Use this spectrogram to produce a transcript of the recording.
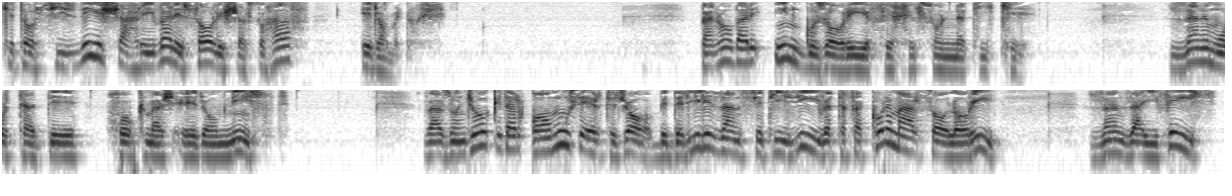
که تا سیزده شهریور سال 67 ادامه داشت. بنابر این گزاره فقه سنتی که زن مرتده حکمش اعدام نیست و از آنجا که در قاموس ارتجاع به دلیل زن ستیزی و تفکر مرسالاری زن ضعیفه است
